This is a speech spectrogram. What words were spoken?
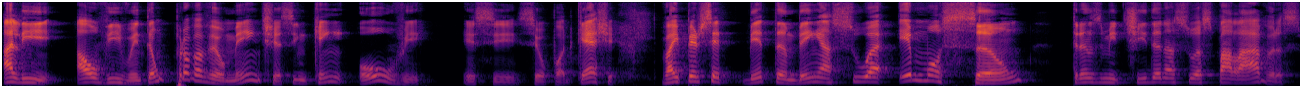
ali, ao vivo. Então, provavelmente, assim, quem ouve esse seu podcast vai perceber também a sua emoção transmitida nas suas palavras,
